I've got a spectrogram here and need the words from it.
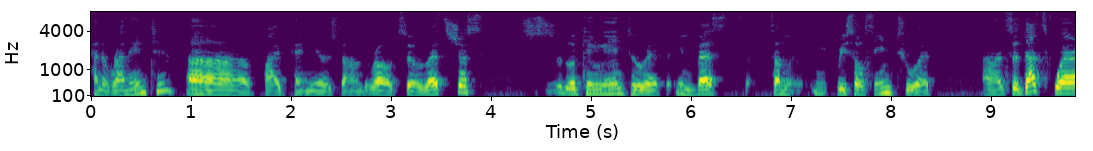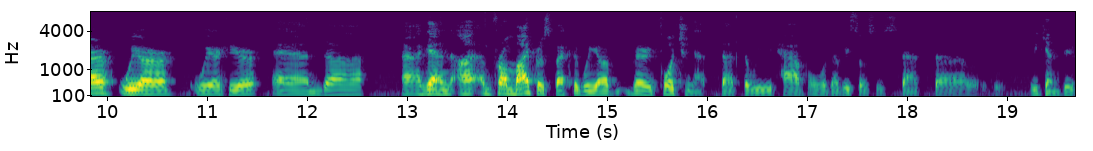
kind of run into uh, five, ten years down the road. So let's just looking into it, invest some resource into it. Uh, so that's where we are. We are here, and uh, again, I, from my perspective, we are very fortunate that we have all the resources that uh, we can do.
